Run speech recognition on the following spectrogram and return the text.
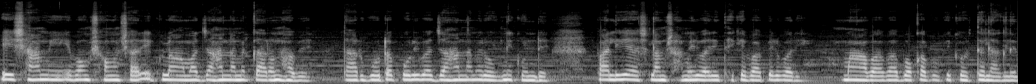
এই স্বামী এবং সংসার, এগুলো আমার জাহান্নামের কারণ হবে। তার গোটা পরিবার জাহান্নামের অগ্নিকুণ্ডে পালিয়ে আসলাম স্বামীর বাড়ি থেকে বাপের বাড়ি। মা বাবা বকাবকি করতে লাগলেন।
